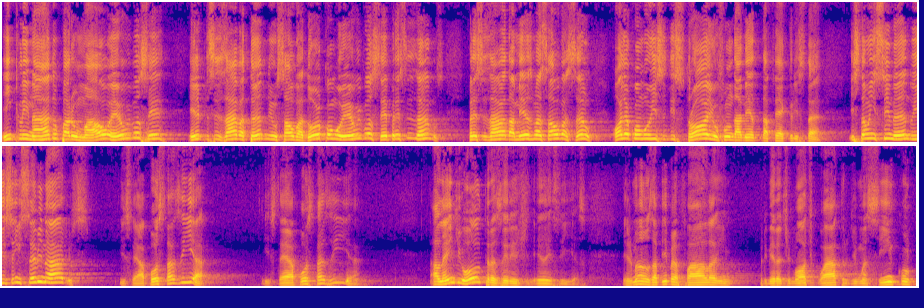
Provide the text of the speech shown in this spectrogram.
Inclinado para o mal, eu e você. Ele precisava tanto de um Salvador como eu e você precisamos. Precisava da mesma salvação. Olha como isso destrói o fundamento da fé cristã. Estão ensinando isso em seminários. Isso é apostasia. Isso é apostasia. Além de outras heresias. Irmãos, a Bíblia fala em 1 Timóteo 4, de 1 a 5,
